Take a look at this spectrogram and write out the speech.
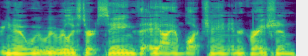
You know, we, we really start seeing the AI and blockchain integration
